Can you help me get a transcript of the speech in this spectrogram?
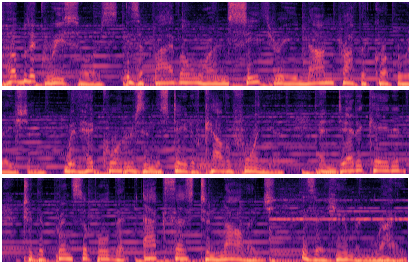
Public Resource is a 501c3 nonprofit corporation with headquarters in the state of California and dedicated to the principle that access to knowledge is a human right.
